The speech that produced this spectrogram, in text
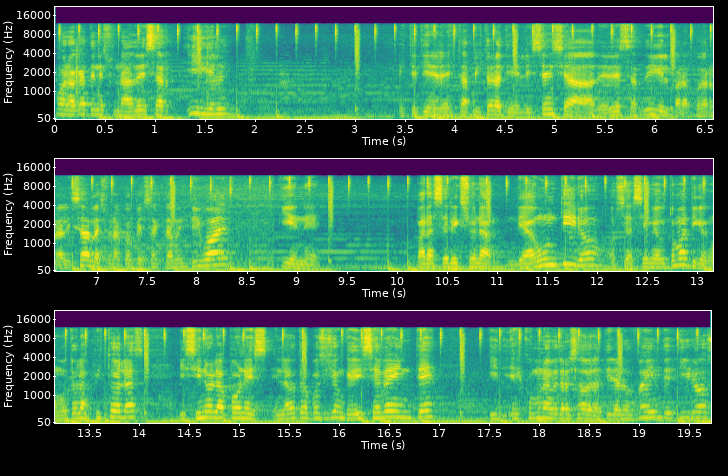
Bueno, acá tenés una Desert Eagle. Este tiene, esta pistola tiene licencia de Desert Eagle para poder realizarla. Es una copia exactamente igual. Tiene para seleccionar de a un tiro, o sea, semiautomática como todas las pistolas. Y si no la pones en la otra posición que dice 20, y es como una ametralladora. Tira los 20 tiros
